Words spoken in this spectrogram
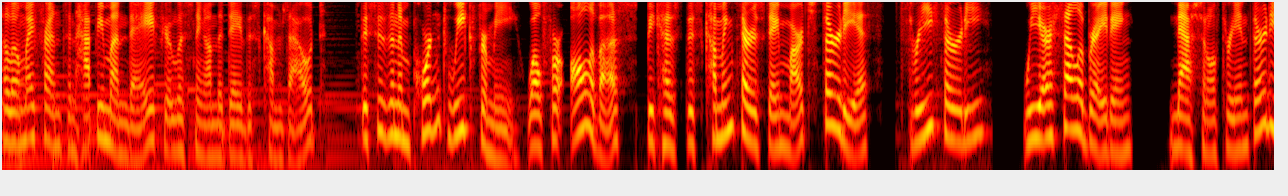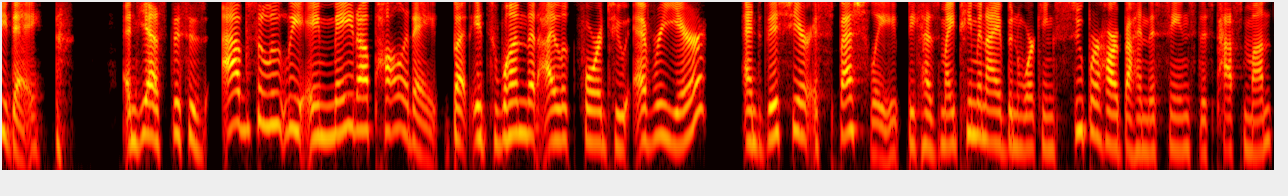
Hello, my friends, and happy Monday if you're listening on the day this comes out. This is an important week for me, well, for all of us, because this coming Thursday, March 30th, 3:30, we are celebrating National 3 in 30 Day. and yes, this is absolutely a made-up holiday, but it's one that I look forward to every year, and this year especially because my team and I have been working super hard behind the scenes this past month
